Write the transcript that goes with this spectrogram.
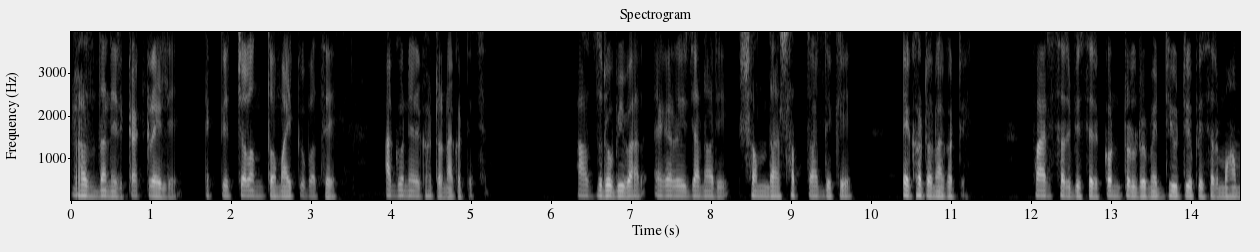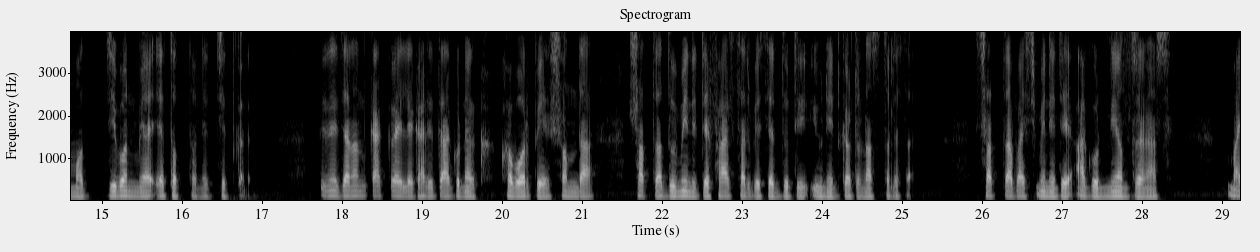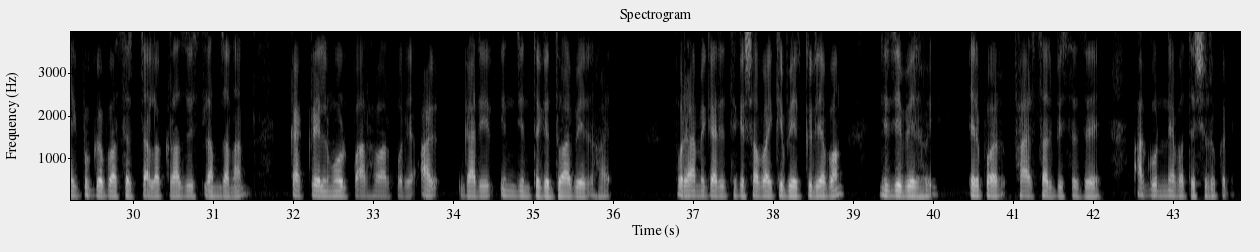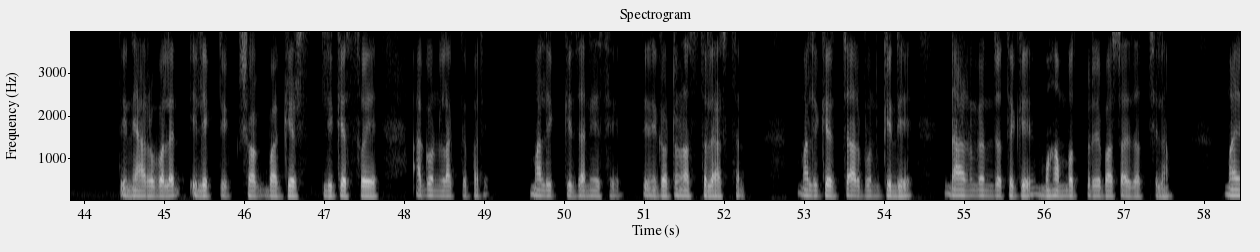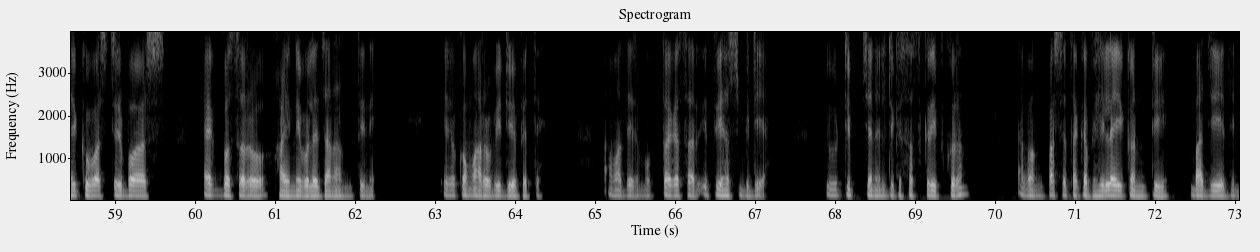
রাজধানীর কাকরাইলে একটি চলন্ত মাইক্রোবাসে আগুনের ঘটনা ঘটেছে। আজ রবিবার এগারোই জানুয়ারি সন্ধ্যা সাতটার দিকে এ ঘটনা ঘটে। ফায়ার সার্ভিসের কন্ট্রোল রুমের ডিউটি অফিসার মোহাম্মদ জীবন মিয়া এ তথ্য নিশ্চিত করেন। তিনি জানান, কাকরাইলে গাড়িতে আগুনের খবর পেয়ে সন্ধ্যা সাতটা দু মিনিটে ফায়ার সার্ভিসের দুটি ইউনিট ঘটনাস্থলে যায়। সাতটা বাইশ মিনিটে আগুন নিয়ন্ত্রণে আসে। মাইক্রো বাসের চালক রাজু ইসলাম জানান, কাকরেল মোড় পার হওয়ার পরে গাড়ির ইঞ্জিন থেকে ধোঁয়া বের হয়। পরে আমি গাড়ি থেকে সবাইকে বের করি এবং নিজে বের হই। এরপর ফায়ার সার্ভিসে যে আগুন নেভাতে শুরু করে। তিনি আরও বলেন, ইলেকট্রিক শক বা গ্যাস লিকেজ হয়ে আগুন লাগতে পারে। মালিককে জানিয়েছে, তিনি ঘটনাস্থলে আসছেন। মালিকের চার বোনকে নিয়ে নারায়ণগঞ্জ থেকে মোহাম্মদপুরের বাসায় যাচ্ছিলাম। মাইক্রোবাসটির বয়স এক বছরও হয়নি বলে জানান তিনি। এরকম আরও ভিডিও পেতে আমাদের মুক্তাগাছার ইতিহাস মিডিয়া ইউটিউব চ্যানেলটিকে সাবস্ক্রাইব করুন এবং পাশে থাকা ভেল আইকনটি বাজিয়ে দিন।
